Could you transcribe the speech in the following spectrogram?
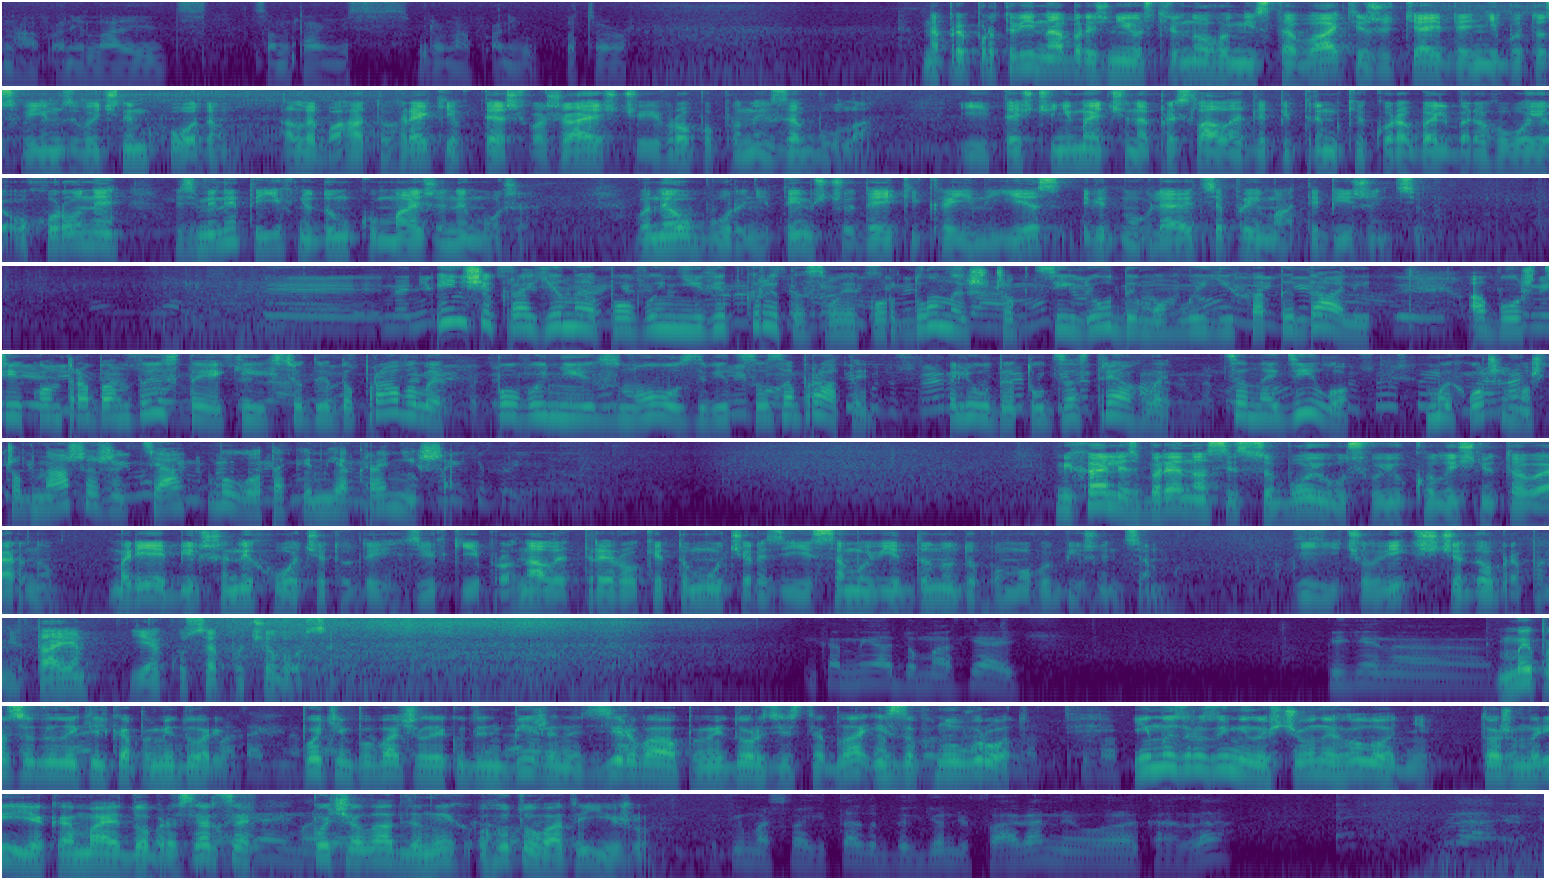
На припортовій набережній острівного міста Ваті життя йде нібито своїм звичним ходом, але багато греків теж вважає, що Європа про них забула. І те, що Німеччина прислала для підтримки корабель берегової охорони, змінити їхню думку майже не може. Вони обурені тим, що деякі країни ЄС відмовляються приймати біженців. Інші країни повинні відкрити свої кордони, щоб ці люди могли їхати далі. Або ж ті контрабандисти, які їх сюди доправили, повинні їх знову звідси забрати. Люди тут застрягли. Це не діло. Ми хочемо, щоб наше життя було таким, як раніше. Міхайліс бере нас із собою у свою колишню таверну. Марія більше не хоче туди, звідки її прогнали три роки тому через її самовіддану допомогу біженцям. Її чоловік ще добре пам'ятає, як усе почалося. Ми посадили кілька помідорів. Потім побачили, як один біженець зірвав помідор зі стебла і запхнув в рот. І ми зрозуміли, що вони голодні. Тож Марія, яка має добре серце, почала для них готувати їжу.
